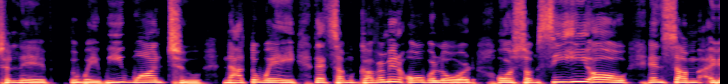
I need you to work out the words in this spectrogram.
to live the way we want to, not the way that some government overlord or some CEO in some uh,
